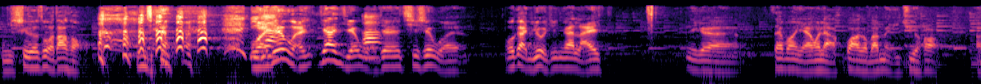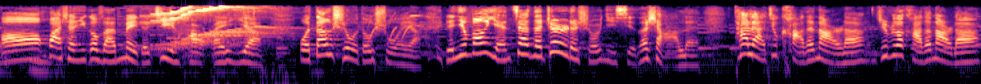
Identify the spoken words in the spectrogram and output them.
你适合做我大嫂。我这我燕姐，我啊这其实我我感觉我就应该来，那个在汪岩我俩画个完美的句号。啊哦，画上一个完美的句号。哎呀，我当时我都说呀，人家汪岩站在这儿的时候，你寻思啥了？他俩就卡在哪儿了？你知不知道卡在哪儿了？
